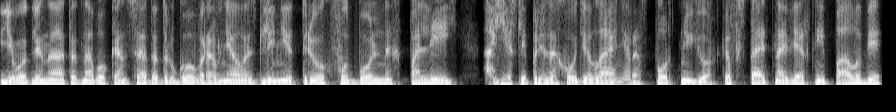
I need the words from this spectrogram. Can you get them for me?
Его длина от одного конца до другого равнялась длине трех футбольных полей, а если при заходе лайнера в порт Нью-Йорка встать на верхней палубе,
